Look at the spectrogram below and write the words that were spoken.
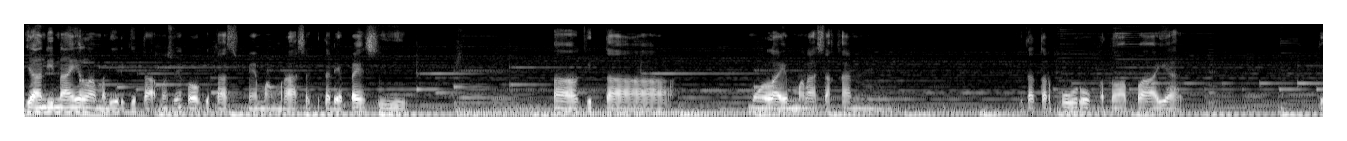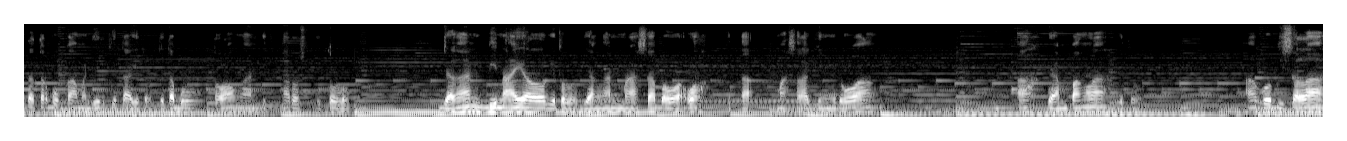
jangan denial sama diri kita maksudnya kalau kita memang merasa kita depresi eh, kita mulai merasakan kita terpuruk atau apa ya kita terbuka sama diri kita gitu. Kita butuh tolongan kita harus itu loh. Jangan denial gitu loh. Jangan merasa bahwa wah kita masalah gini doang. Ah gampang lah gitu. Ah gue bisa lah.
